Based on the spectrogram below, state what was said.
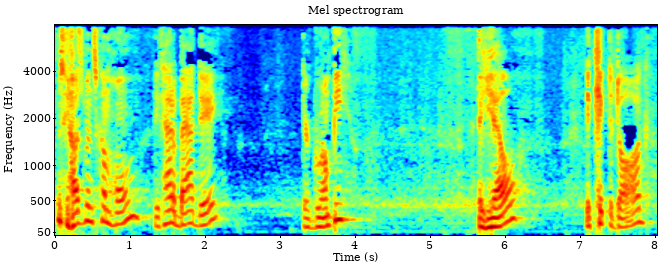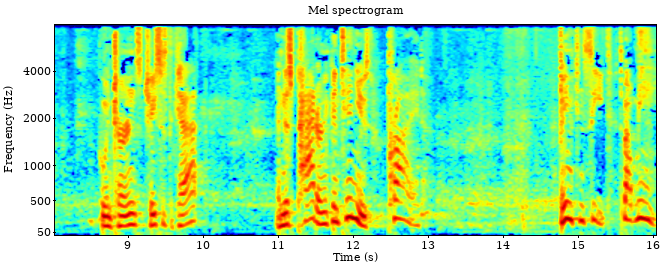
You see, husbands come home, they've had a bad day, they're grumpy, they yell, they kick the dog, who in turn chases the cat. And this pattern continues. Pride. Vain conceit. It's about me.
